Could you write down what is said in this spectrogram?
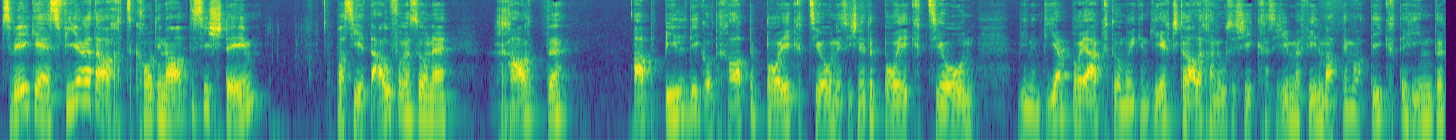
Das WGS 84 Koordinatensystem basiert auch auf so einer Kartenabbildung oder Kartenprojektion. Es ist nicht eine Projektion wie ein Diaprojekt, wo man irgendeinen Lichtstrahlen rausschicken kann. Es ist immer viel Mathematik dahinter.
